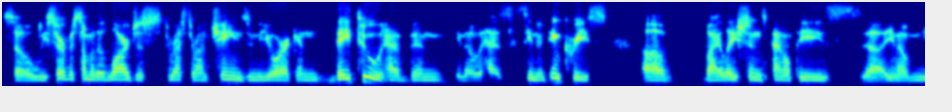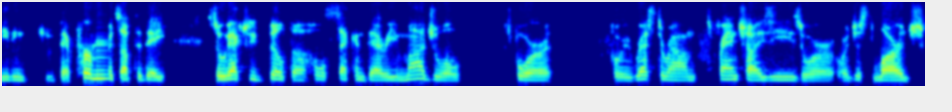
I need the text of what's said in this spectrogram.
So we service some of the largest restaurant chains in New York, and they too have been, you know, has seen an increase of violations, penalties, uh, you know, needing keep their permits up to date. So we actually built a whole secondary module for for restaurant franchisees or or just large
